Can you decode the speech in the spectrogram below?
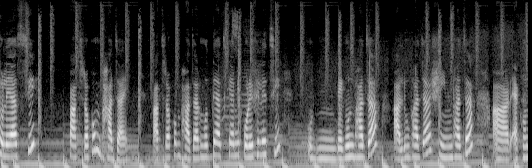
চলে আসছি পাঁচ রকম ভাজায়। পাঁচ রকম ভাজার মধ্যে আজকে আমি করে ফেলেছি বেগুন ভাজা, আলু ভাজা, শিম ভাজা, আর এখন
